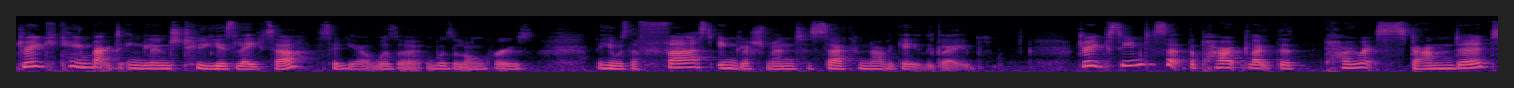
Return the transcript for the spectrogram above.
Drake came back to England two years later. So yeah, it was a it was a long cruise. He was the first Englishman to circumnavigate the globe. Drake seemed to set the pirate like the pirate standard,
